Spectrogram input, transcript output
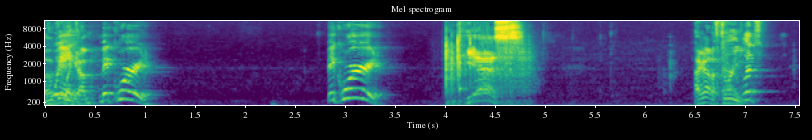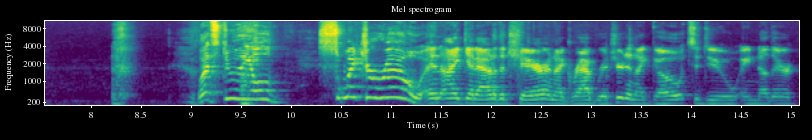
Okay. Wait, I'm- McWord. word. Yes! I got a three. Let's let's do the old switcheroo. And I get out of the chair and I grab Richard and I go to do another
